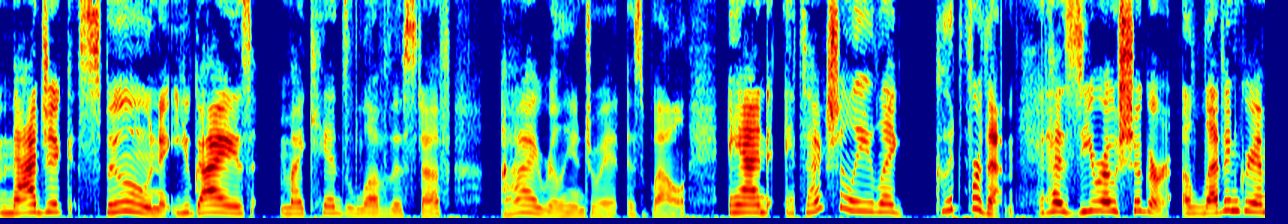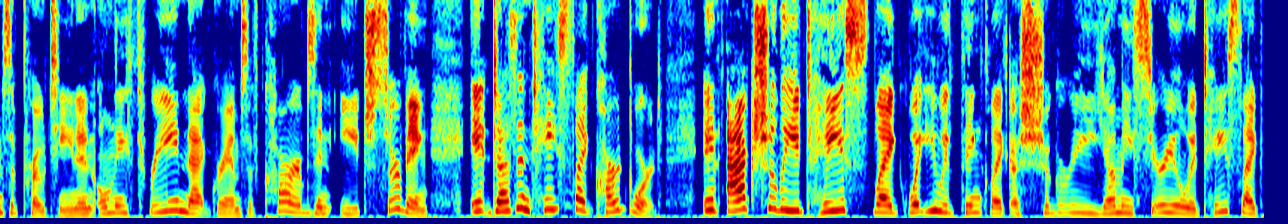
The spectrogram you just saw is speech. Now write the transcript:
Magic Spoon. You guys, my kids love this stuff. I really enjoy it as well. And it's actually like good for them. It has zero sugar, 11 grams of protein, and only 3 net grams of carbs in each serving. It doesn't taste like cardboard. It actually tastes like what you would think like a sugary, yummy cereal would taste like,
